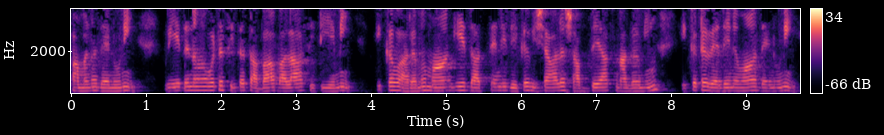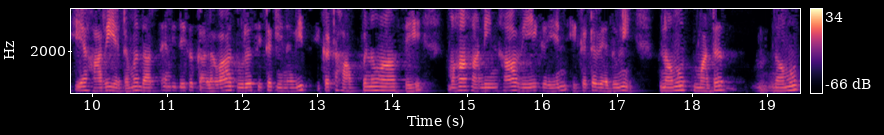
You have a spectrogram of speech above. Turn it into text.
පමණ දැනුනි. වේදනාවට සිත තබා බලා සිටියෙමි. එකවරම මාගේ දත් ඇඳි දෙක විශාල ශබ්දයක් නගමින් එකට වැදෙනවා දැනුනි. එය හරියටම දත් ඇඳි දෙක ගලවා දුර සිට ගෙනවිත් එකට හප්පන වාසේ මහ හඬින් හා වේගයෙන් එකට වැදුනි. නමුත් මට නමුත්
